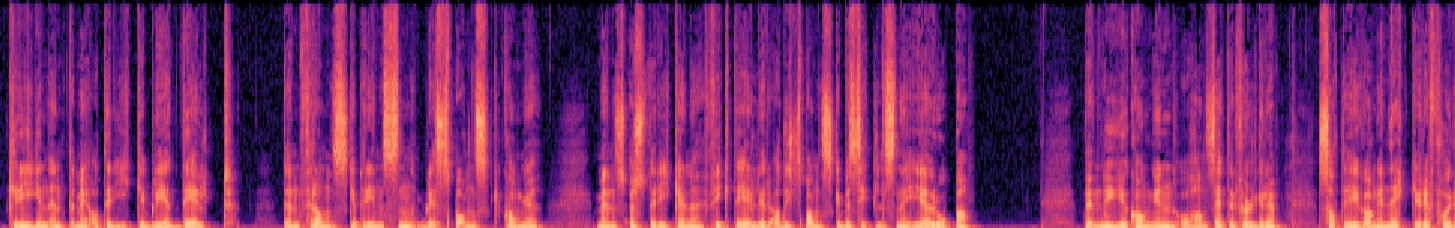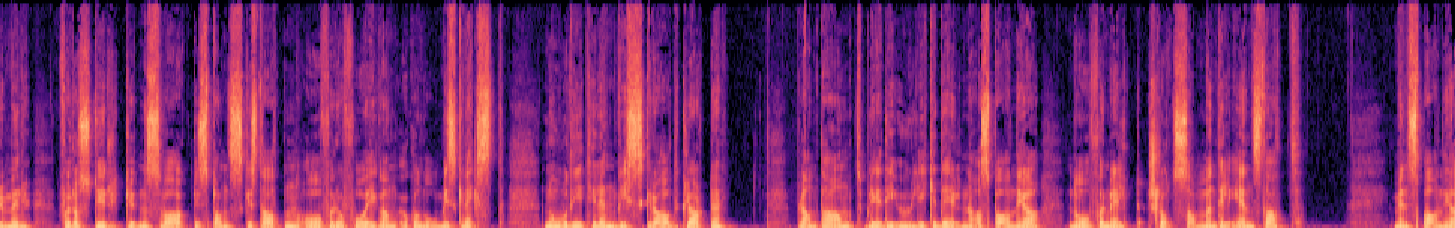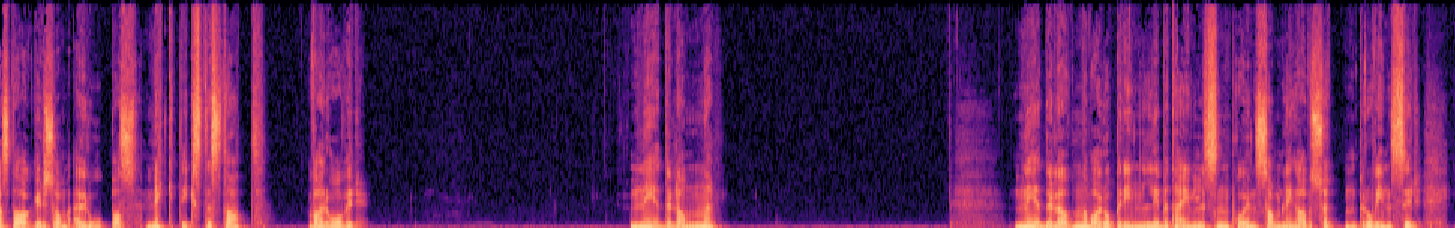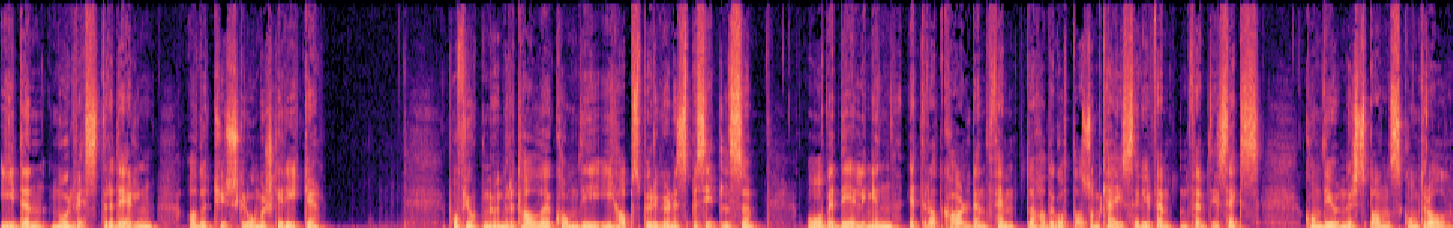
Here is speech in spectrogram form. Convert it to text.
Krigen endte med at riket ble delt den franske prinsen ble spansk konge, mens østerrikerne fikk deler av de spanske besittelsene i Europa. Den nye kongen og hans etterfølgere satte i gang en rekke reformer for å styrke den svake spanske staten og for å få i gang økonomisk vekst, noe de til en viss grad klarte. Blant annet ble de ulike delene av Spania nå formelt slått sammen til én stat. Men Spanias dager som Europas mektigste stat var over. Nederlandene Nederlandene var opprinnelig betegnelsen på en samling av 17 provinser i den nordvestre delen av det tysk-romerske riket. På 1400-tallet kom de i habsburgernes besittelse, og ved delingen etter at Karl 5. hadde gått av som keiser i 1556, kom de under spansk kontroll.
